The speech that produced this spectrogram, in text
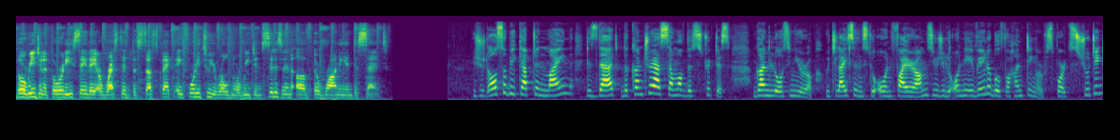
Norwegian authorities say they arrested the suspect, a 42 year old Norwegian citizen of Iranian descent. You should also be kept in mind is that the country has some of the strictest gun laws in Europe, which license to own firearms usually only available for hunting or sports shooting,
